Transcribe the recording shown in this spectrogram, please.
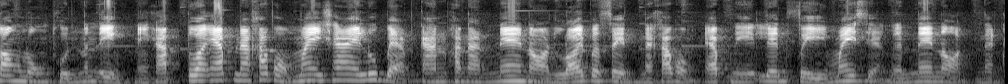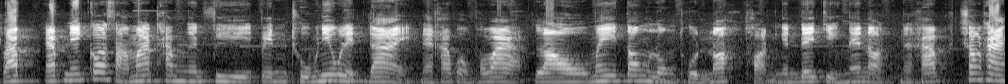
ต้องลงทุนนั่นเองนะครับตัวแอปนะครับผมไม่ใช่รูปแบบการพนันแน่นอน 100%นะครับผมแอปนี้เล่นฟรีไม่เสียเงินแน่นอนนะครับแอปนี้ก็สามารถทำเงินฟรีเป็น t ูมินิวเลตได้นะครับผมเพราะว่าเราไม่ต้องลงทุนเนาะถอนเงินได้จริงแน่นอนนะครับช่องทาง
